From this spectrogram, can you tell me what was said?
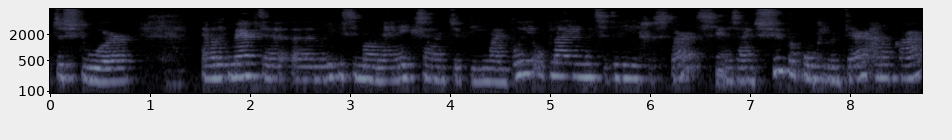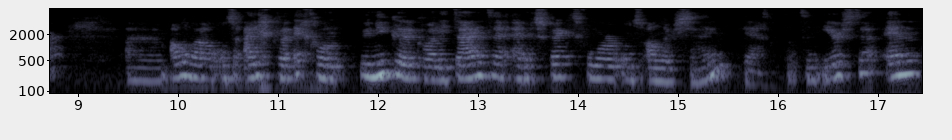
te stoer. En wat ik merkte, eh Marieke Simone en ik zijn natuurlijk die Mind Body opleiding met z'n drieën gestart. Ja. We zijn super complementair aan elkaar. ehm, allemaal onze eigen, echt gewoon unieke kwaliteiten en respect voor ons anders zijn. Ja. Dat ten eerste. En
